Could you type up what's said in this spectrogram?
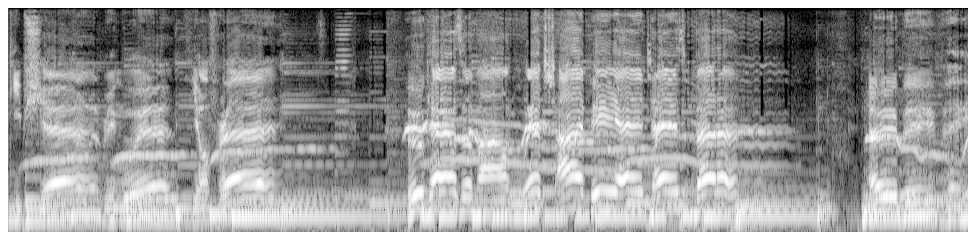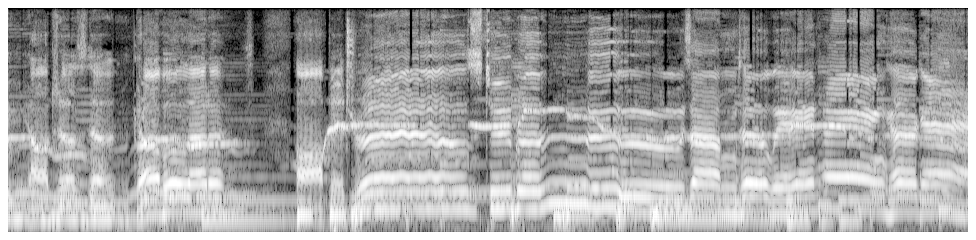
Keep sharing with your friends. Who cares about which IPA tastes better? ABV are just a couple letters. Hoppy trails to bruise until we drink again.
